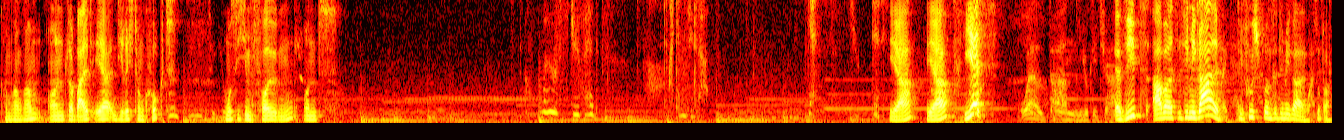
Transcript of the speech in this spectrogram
Komm, komm, komm. Und sobald er in die Richtung guckt, muss ich ihm folgen und Move, stupid. Ja, ja. Yes! Well done, Yuki-chan. Er sieht's, aber es ist ihm egal. Die Fußspuren sind ihm egal. Super.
